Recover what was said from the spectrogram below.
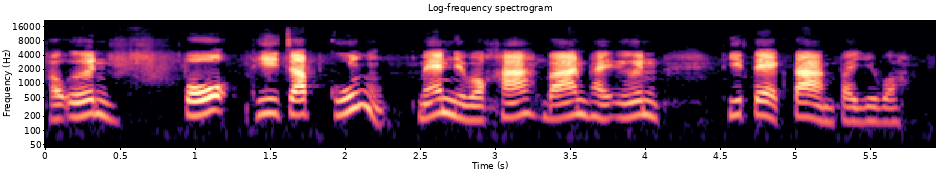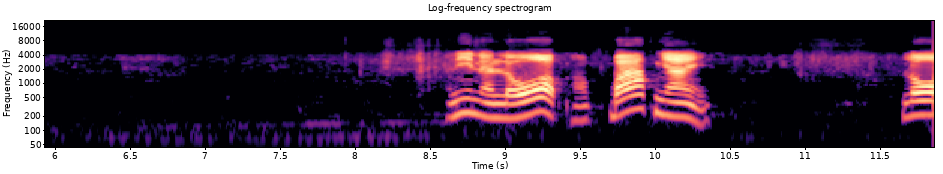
เขาเอินโป๊ะที่จับกุ้ง แม่นอยู่บ่คะบ้านไผเอินที่แตกต่างไปอยู่บ่อันนี้นะลอบบากใหญ่รอ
